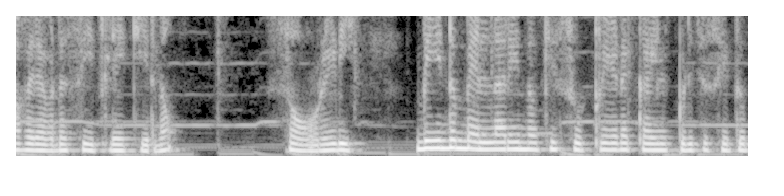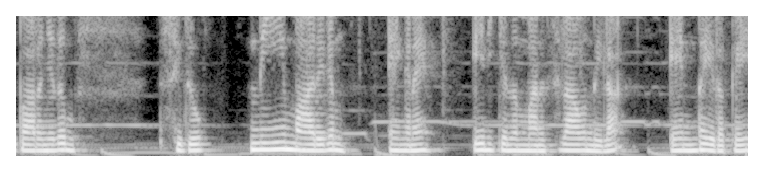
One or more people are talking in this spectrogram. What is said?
അവരവരുടെ സീറ്റിലേക്കിരുന്നു. സോറിഡി വീണ്ടും എല്ലാവരെയും നോക്കി സുപ്രിയയുടെ കയ്യിൽ പിടിച്ച് സിത്തു പറഞ്ഞതും സിതു നീ ആരിനും എങ്ങനെ എനിക്കൊന്നും മനസ്സിലാവുന്നില്ല. എന്താ ഇതൊക്കെ?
